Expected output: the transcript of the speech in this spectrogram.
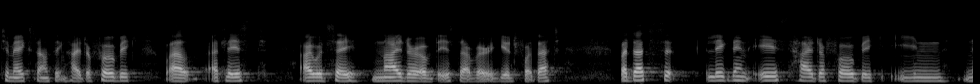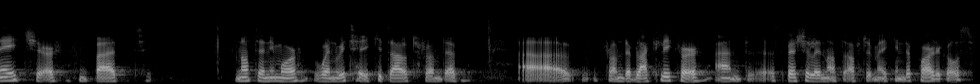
to make something hydrophobic. Well, at least I would say neither of these are very good for that. But that's, uh, lignin is hydrophobic in nature, but not anymore when we take it out from the, uh, from the black liquor, and especially not after making the particles.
